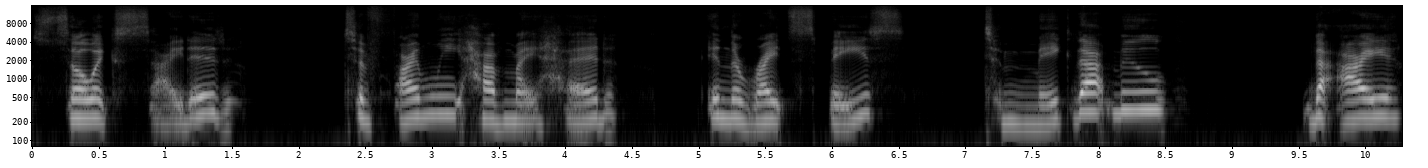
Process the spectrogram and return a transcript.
so excited to finally have my head in the right space to make that move that I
